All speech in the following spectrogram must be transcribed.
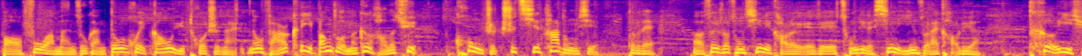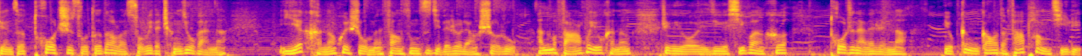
饱腹啊，满足感都会高于脱脂奶。那么反而可以帮助我们更好的去控制吃其他东西，对不对？呃，所以说从心理考虑，从这个心理因素来考虑啊，特意选择脱脂所得到了所谓的成就感呢，也可能会使我们放松自己的热量摄入啊。那么反而会有可能这个有这个习惯喝脱脂奶的人呢，有更高的发胖几率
